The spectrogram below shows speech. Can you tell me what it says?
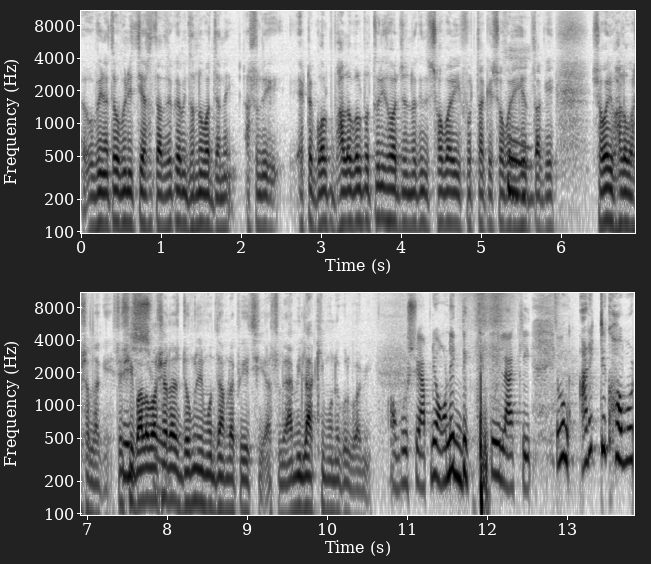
অভিনেতা অভিনেত্রী আছে তাদেরকে আমি ধন্যবাদ জানাই। আসলে একটা গল্প ভালো গল্প তৈরি হওয়ার জন্য কিন্তু সবারই এফোর্ট থাকে সবারই হেল্প থাকে সবারই ভালোবাসা লাগে। তো সেই নিশ্চয়ই। ভালোবাসাটা জঙ্গলির মধ্যে আমরা পেয়েছি। আসলে আমি লাকি মনে করব আমি। অবশ্যই আপনি অনেক দিক থেকেই লাকি এবং আরেকটি খবর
